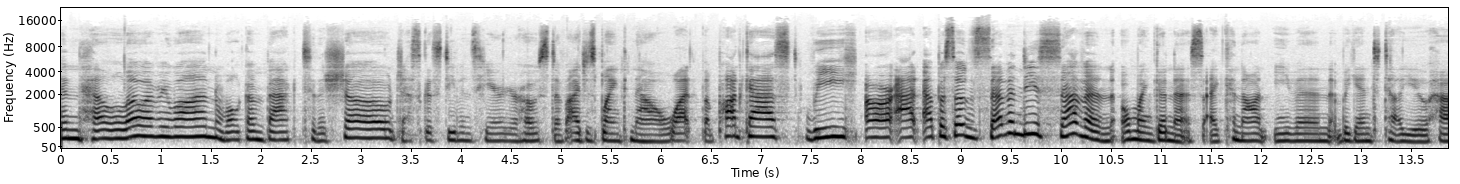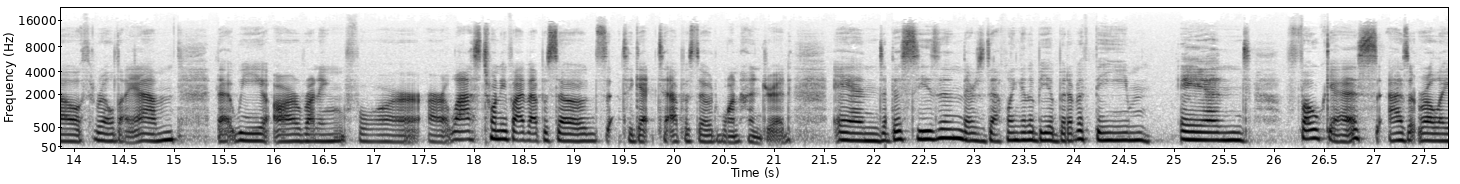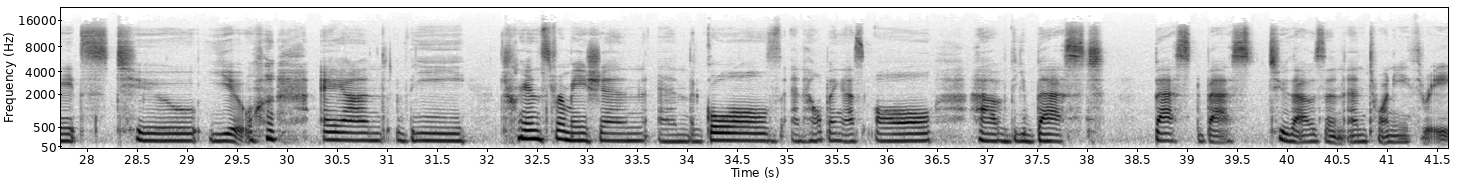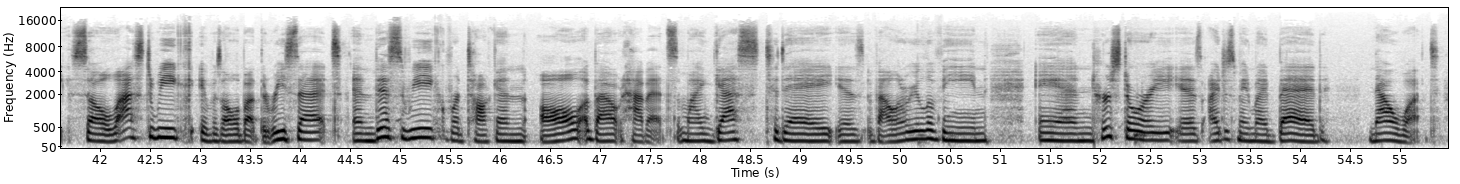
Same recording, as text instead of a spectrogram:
And hello, everyone. Welcome back to the show. Jessica Stevens here, your host of I Just Blank Now What, the podcast. We are at episode 77. Oh my goodness. I cannot even begin to tell you how thrilled I am that we are running for our last 25 episodes to get to episode 100. And this season, there's definitely going to be a bit of a theme and focus as it relates to you and the transformation and the goals and helping us all have the best best best 2023. So last week it was all about the reset and this week we're talking all about habits. My guest today is Valerie Levine and her story is I just made my bed now what?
